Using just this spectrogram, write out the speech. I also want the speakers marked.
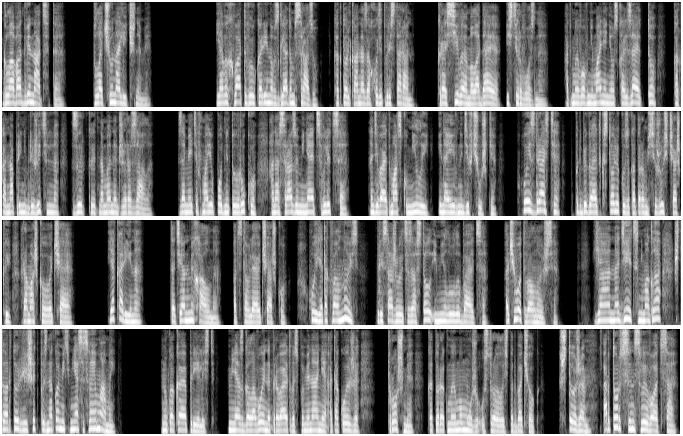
Speaker 1: Глава 12. Плачу наличными. Я выхватываю Карину взглядом сразу, как только она заходит в ресторан. Красивая, молодая и стервозная. От моего внимания не ускользает то, как она пренебрежительно зыркает на менеджера зала. Заметив мою поднятую руку, она сразу меняется в лице, надевает маску милой и наивной девчушки. «Ой, здрасте!» подбегает к столику, за которым сижу с чашкой ромашкового чая. «Я Карина. Татьяна Михайловна». Отставляю чашку. «Ой, я так волнуюсь». Присаживается за стол и мило улыбается. «А чего ты волнуешься?» «Я надеяться не могла, что Артур решит познакомить меня со своей мамой». «Ну какая прелесть. Меня с головой накрывают воспоминания о такой же прошме, которая к моему мужу устроилась под бочок. Что же, Артур — сын своего отца.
